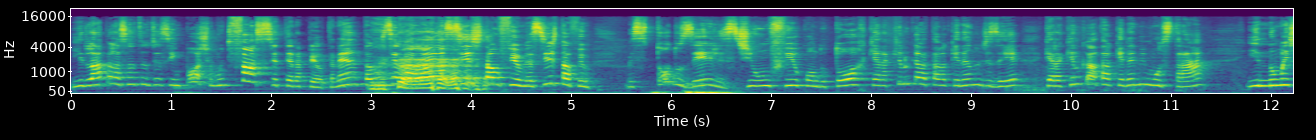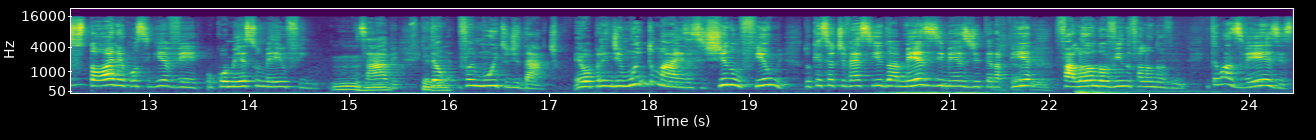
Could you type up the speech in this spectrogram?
E lá pela Santa eu dizia assim: poxa, muito fácil ser terapeuta, né? Então você vai lá e assiste tal filme, assiste tal filme. Mas todos eles tinham um fio condutor que era aquilo que ela estava querendo dizer, que era aquilo que ela estava querendo me mostrar. E numa história eu conseguia ver o começo, o meio e o fim, uhum, sabe? Entendi. Então foi muito didático. Eu aprendi muito mais assistindo um filme do que se eu tivesse ido a meses e meses de terapia, falando, ouvindo, falando, ouvindo. Então, às vezes,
